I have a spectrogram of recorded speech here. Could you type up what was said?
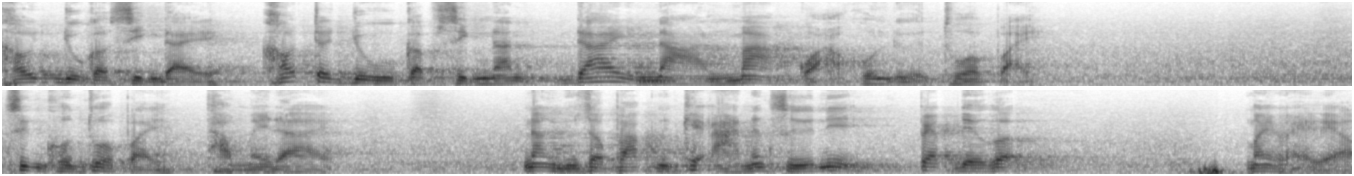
เขาอยู่กับสิ่งใด เขาจะอยู่กับสิ่งนั้นได้นานมากกว่าคนอื่นทั่วไป ซึ่งคนทั่วไปทำไม่ได้ นั่งอยู่สักพักหนึ่งแค่อ่านหนังสือนี่ แป๊บเดียวก็ไม่ไหวแล้ว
